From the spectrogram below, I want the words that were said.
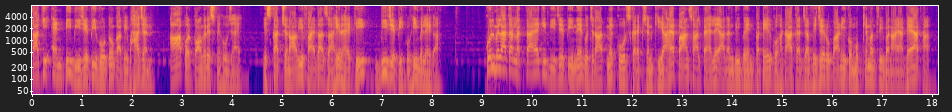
ताकि एंटी बीजेपी वोटों का विभाजन आप और कांग्रेस में हो जाए। इसका चुनावी फ़ायदा ज़ाहिर है कि बीजेपी को ही मिलेगा। कुल मिलाकर लगता है कि बीजेपी ने गुजरात में कोर्स करेक्शन किया है। पाँच साल पहले आनंदीबेन पटेल को हटाकर जब विजय रूपाणी को मुख्यमंत्री बनाया गया था,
